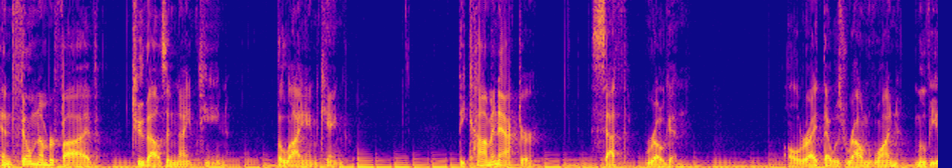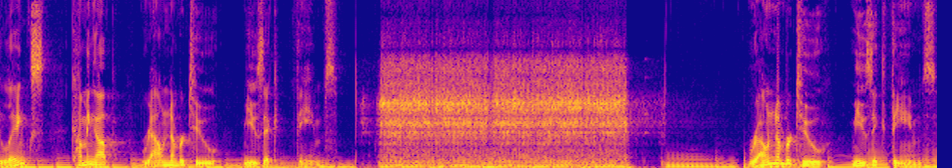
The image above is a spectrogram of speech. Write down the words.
And film number 5, 2019, The Lion King. The common actor, Seth Rogen. All right, that was round one, movie links. Coming up, round number two, music themes. Round number two, music themes.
